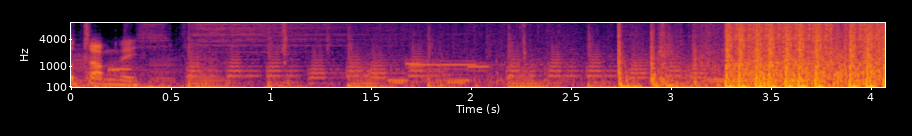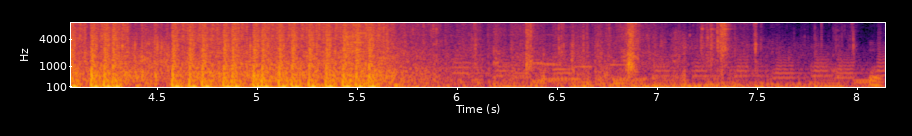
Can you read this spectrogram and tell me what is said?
못 잡네. 씨. 오.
